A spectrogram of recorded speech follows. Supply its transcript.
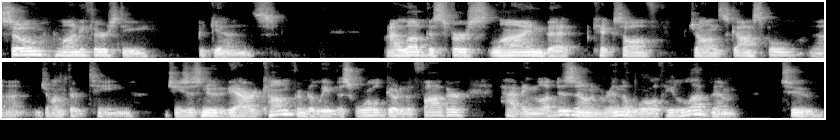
So Maundy Thursday begins. I love this first line that kicks off John's Gospel, uh, John 13. Jesus knew that the hour had come for him to leave this world, go to the Father. Having loved his own who are in the world, he loved them to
